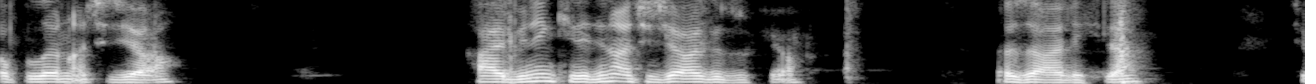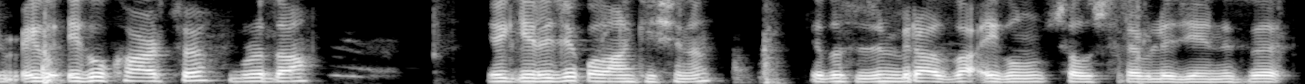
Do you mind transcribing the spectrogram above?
kapılarını açacağı, kalbinin kilidini açacağı gözüküyor. Özellikle. Şimdi ego, ego kartı burada ya gelecek olan kişinin ya da sizin biraz daha egonuzu çalıştırabileceğinizi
